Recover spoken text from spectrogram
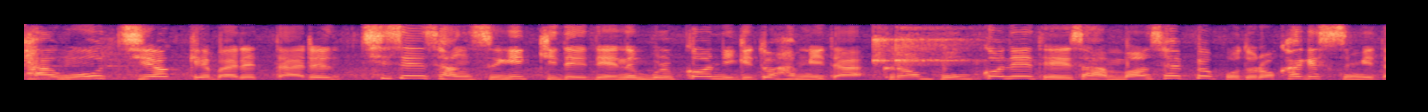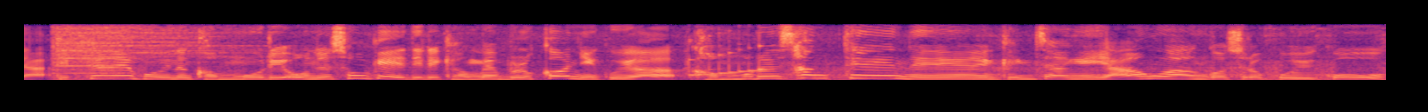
향후 지역 개발에 따른 시세 상승이 기대되는 물건이기도 합니다. 그럼 본건에 대해서 한번 살펴보도록 하겠습니다. 뒤편에 보이는 건물이 오늘 소개해드릴 경매 물건이고요. 건물의 상태는 굉장히 양호한 것으로 보이고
